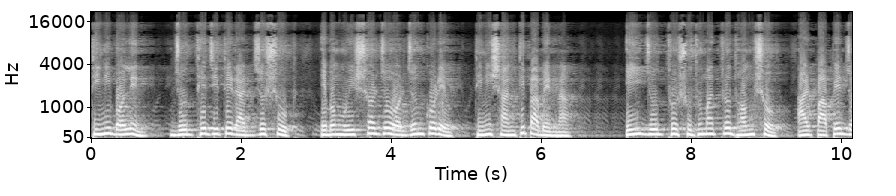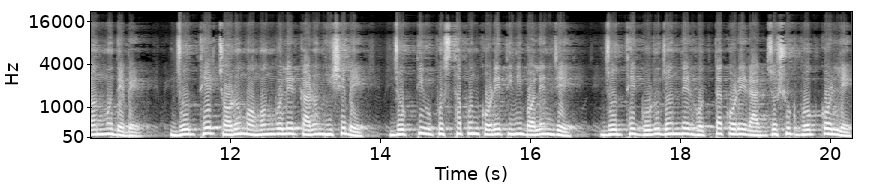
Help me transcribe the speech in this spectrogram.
তিনি বলেন, যুদ্ধে জিতে রাজ্য সুখ এবং ঐশ্বর্য অর্জন করেও তিনি শান্তি পাবেন না। এই যুদ্ধ শুধুমাত্র ধ্বংস আর পাপের জন্ম দেবে। যুদ্ধের চরম অমঙ্গলের কারণ হিসেবে যুক্তি উপস্থাপন করে তিনি বলেন যে, যুদ্ধে গুরুজনদের হত্যা করে রাজ্য সুখ ভোগ করলে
